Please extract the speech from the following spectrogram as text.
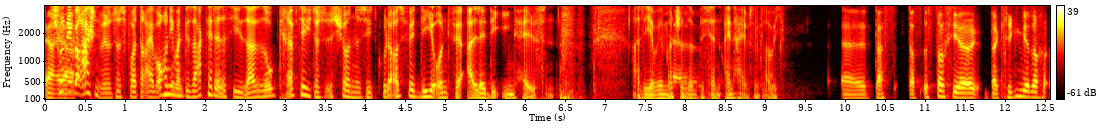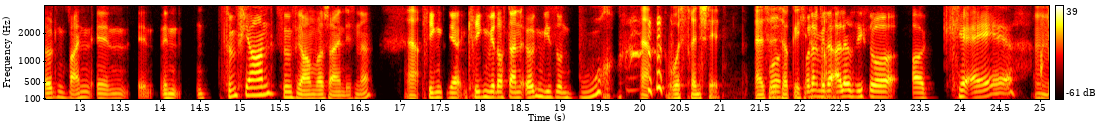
Ja, schon ja. überraschend, wenn uns das vor drei Wochen jemand gesagt hätte, dass sie so kräftig, das ist schon, das sieht gut aus für die und für alle, die ihnen helfen. Also hier will man schon so ein bisschen einheimsen, glaube ich. Äh, das, das ist doch hier, da kriegen wir doch irgendwann in, in, in fünf Jahren, fünf Jahren wahrscheinlich, ne? Ja. Kriegen wir, kriegen wir doch dann irgendwie so ein Buch, Ja, wo es drin steht. Es wo, ist wirklich. wo dann wieder alle sich so, okay. Mhm.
